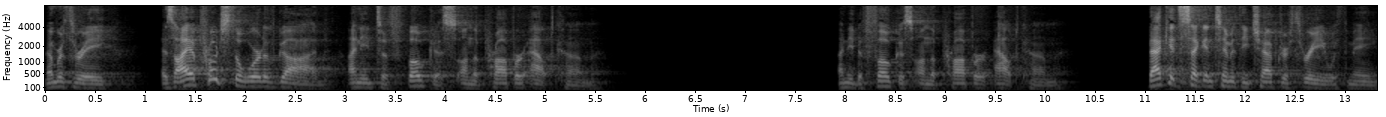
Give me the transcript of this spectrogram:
Number three, as I approach the Word of God, I need to focus on the proper outcome. I need to focus on the proper outcome. Back at 2 Timothy chapter 3 with me,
